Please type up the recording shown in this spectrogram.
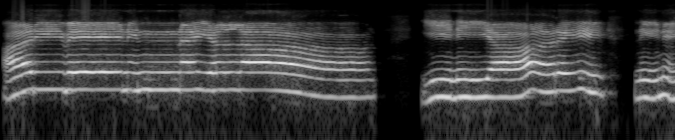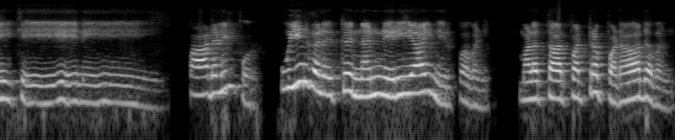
அறிவே நின்னையல்லால் இனி யாரை நினைக்கேனே. பாடலின் பொருள். உயிர்களுக்கு நன்னெறியாய் நிற்பவனே. மலத்தார் பற்றப்படாதவனே.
